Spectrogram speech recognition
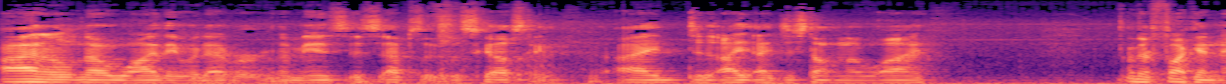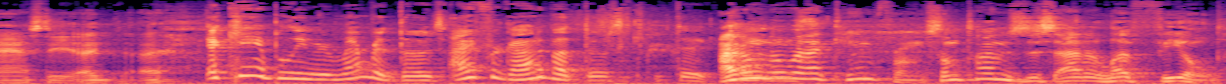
I don't know why they would ever. I mean, it's, it's absolutely disgusting. I, I, I just don't know why. They're fucking nasty. I, I, I can't believe you remembered those. I forgot about those. The I don't know where that came from. Sometimes just out of left field,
